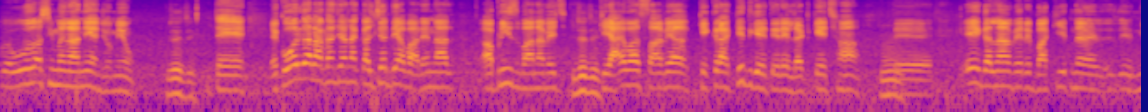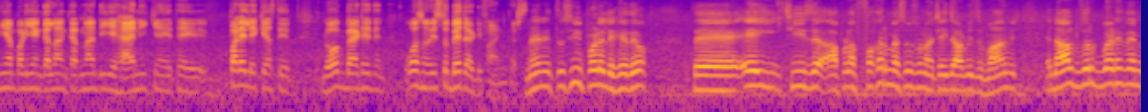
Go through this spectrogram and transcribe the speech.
وہ اسی منانے ہیں جمعے جی جی تے ایک اور گل آخنا چاہنا کلچر دے حوالے نال اپنی زبان کہ آئے وا ساویا ککرا کد گئے تیرے لٹکے چھاں تے یہ گلاں پھر باقی اتنا اتنی بڑی گلاں کرنا دی ہے نہیں کہ اتنے پڑھے لکھے واسطے لوگ بیٹھے دن وہ اس تو بہتر ڈیفائن کر سکتے نہیں نہیں تسی بھی پڑھے لکھے دیو تے یہ چیز اپنا فخر محسوس ہونا چاہیے اپنی زبان میں نال بزرگ بیٹھے دن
